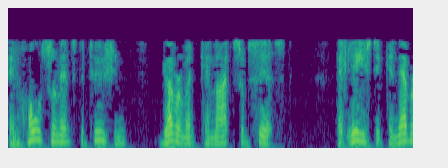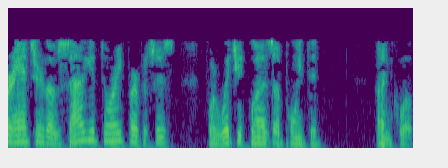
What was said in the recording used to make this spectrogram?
and wholesome institution, government cannot subsist. At least it can never answer those salutary purposes for which it was appointed. Unquote.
